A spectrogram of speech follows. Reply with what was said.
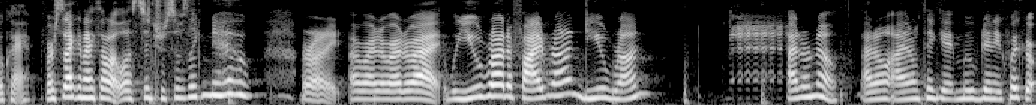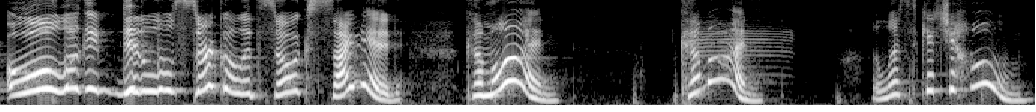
Okay, for a second I thought it lost interest. I was like, no. All right, all right, all right, all right. Will you run if I run? Do you run? I don't know. I don't I don't think it moved any quicker. Oh, look, it did a little circle. It's so excited. Come on. Come on. Let's get you home.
